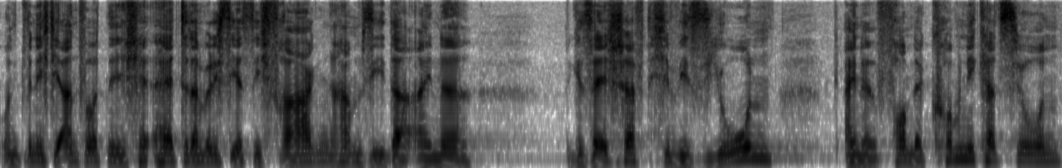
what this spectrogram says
und wenn ich die Antwort nicht hätte, dann würde ich Sie jetzt nicht fragen, haben Sie da eine gesellschaftliche Vision, eine Form der Kommunikation,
